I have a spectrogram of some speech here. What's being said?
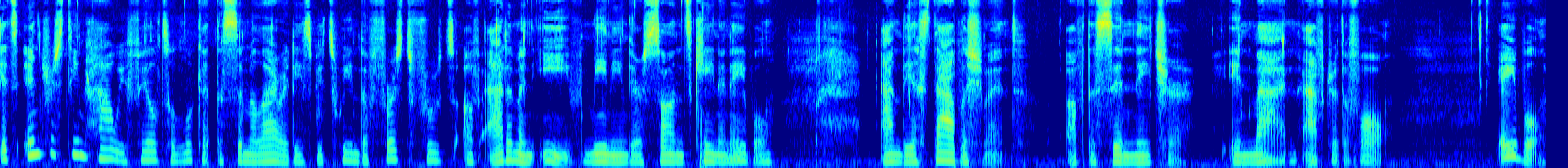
It's interesting how we fail to look at the similarities between the first fruits of Adam and Eve, meaning their sons Cain and Abel, and the establishment of the sin nature in man after the fall. Abel,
